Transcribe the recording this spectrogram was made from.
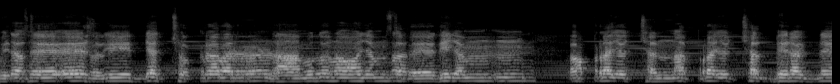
विदथेषु लीद्यच्छुक्रवर्णामुदुनोऽयम् सते धियम्। अप्रयुच्छन्नप्रयुच्छद्भिरग्ने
